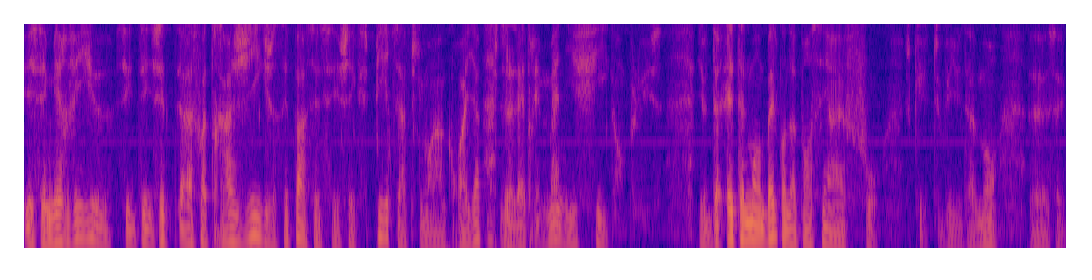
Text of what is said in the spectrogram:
Et c'est merveilleux, c'est à la fois tragique, je sais pas, c'est Shakespeare, c'est absolument incroyable. La lettre est magnifique en. Elle est tellement belle qu'on a pensé à un faux. Ce qui est évidemment, euh, c'est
